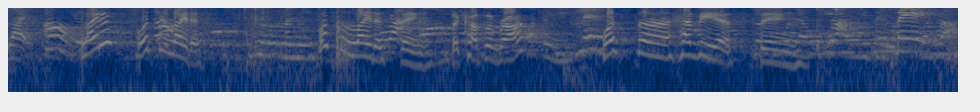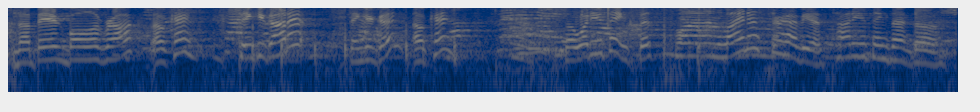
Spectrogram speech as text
Light. Oh. Lightest? What's your lightest? What's the lightest thing? The cup of rocks? What's the heaviest thing? The big bowl of rocks? Okay. Think you got it? Think you're good? Okay. So what do you think? This one lightest or heaviest? How do you think that goes?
